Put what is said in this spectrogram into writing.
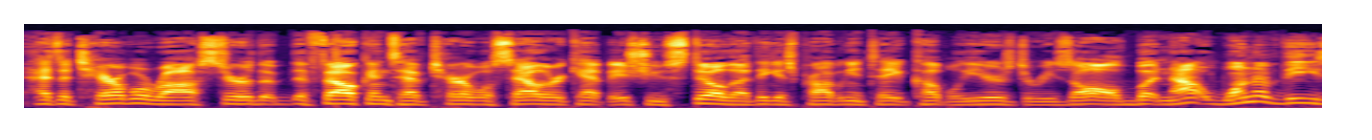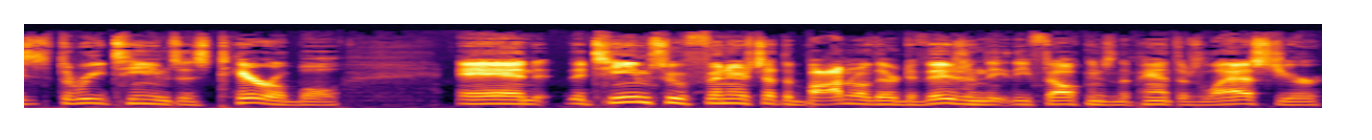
has a terrible roster. The, the Falcons have terrible salary cap issues still that I think it's probably going to take a couple years to resolve, but not one of these three teams is terrible. And the teams who finished at the bottom of their division, the, the Falcons and the Panthers last year,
